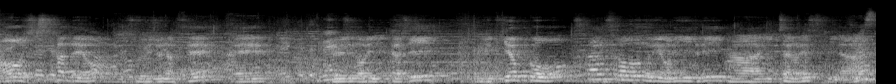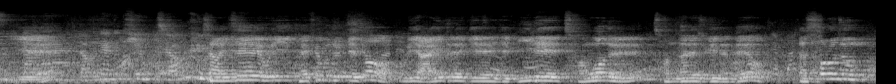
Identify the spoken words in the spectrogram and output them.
어, 씩씩한데요. 조유준 학생. 네. 네. 조유준 어린이까지 우리 귀엽고 사랑스러운 우리 어린이들이 다 입장을 했습니다. 그렇습니다. 예. 너무나도 귀엽죠? 자, 이제 우리 대표분들께서 우리 아이들에게 이제 미래 정원을 전달해 주겠는데요. 자, 서로 좀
